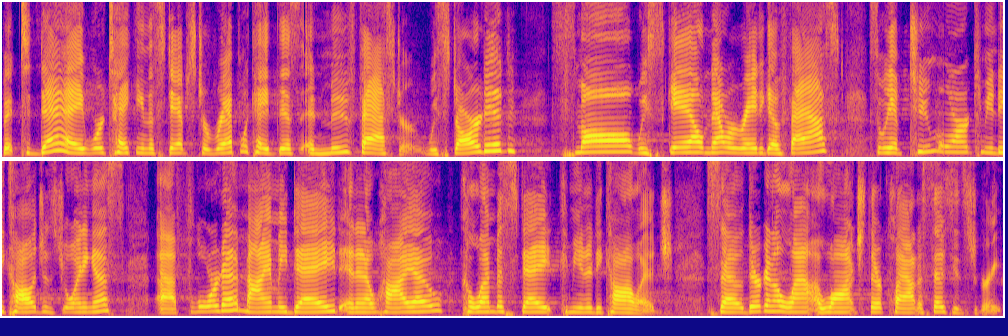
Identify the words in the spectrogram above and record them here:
But today we're taking the steps to replicate this and move faster. We started small, we scale, now we're ready to go fast. So we have two more community colleges joining us uh, Florida, Miami Dade, and in Ohio, Columbus State Community College. So they're going to launch their cloud associate's degree.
